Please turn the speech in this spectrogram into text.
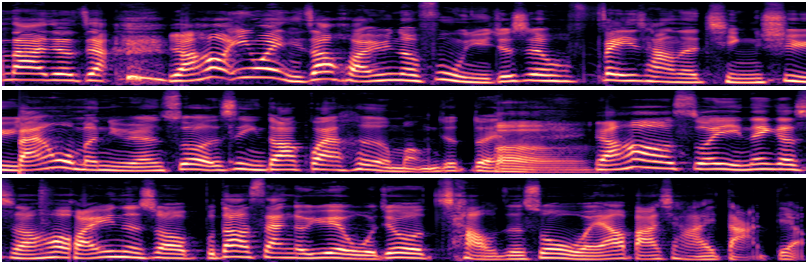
对，大家就这样，大概就这样。然后，因为你知道，怀孕的妇女就是非常的情绪，反正我们女人所有的事情都要怪荷尔蒙，就对。嗯。然后，所以那个时候怀孕的时候不到三个月，我就吵着说我要把小孩打掉。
